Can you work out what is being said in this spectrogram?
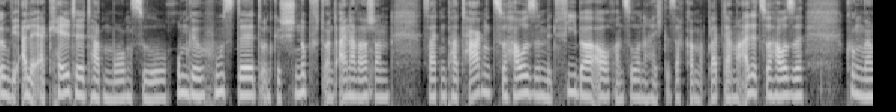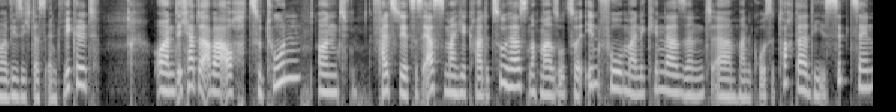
irgendwie alle erkältet, haben morgens so rumgehustet und geschnupft und einer war schon seit ein paar Tagen zu Hause mit Fieber auch und so. Und da habe ich gesagt, komm, bleibt da mal alle zu Hause, gucken wir mal, wie sich das entwickelt. Und ich hatte aber auch zu tun und falls du jetzt das erste Mal hier gerade zuhörst, nochmal so zur Info, meine Kinder sind äh, meine große Tochter, die ist 17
